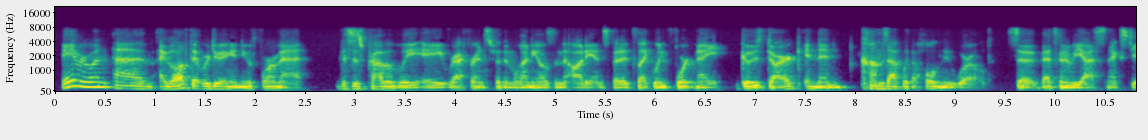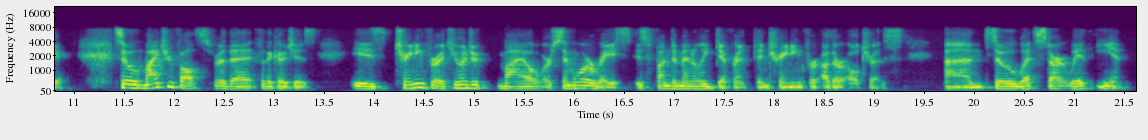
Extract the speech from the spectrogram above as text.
Hey everyone. Um, I love that we're doing a new format this is probably a reference for the millennials in the audience, but it's like when Fortnite goes dark and then comes up with a whole new world. So that's going to be us next year. So my true false for the for the coaches is training for a 200 mile or similar race is fundamentally different than training for other ultras. Um, so let's start with Ian.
